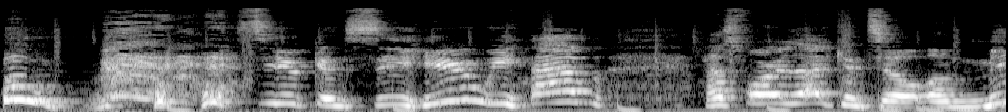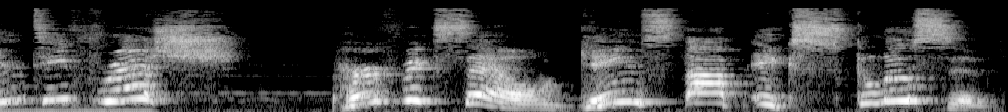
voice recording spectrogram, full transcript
Boom! as you can see here, we have, as far as I can tell, a minty fresh, perfect cell, GameStop exclusive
